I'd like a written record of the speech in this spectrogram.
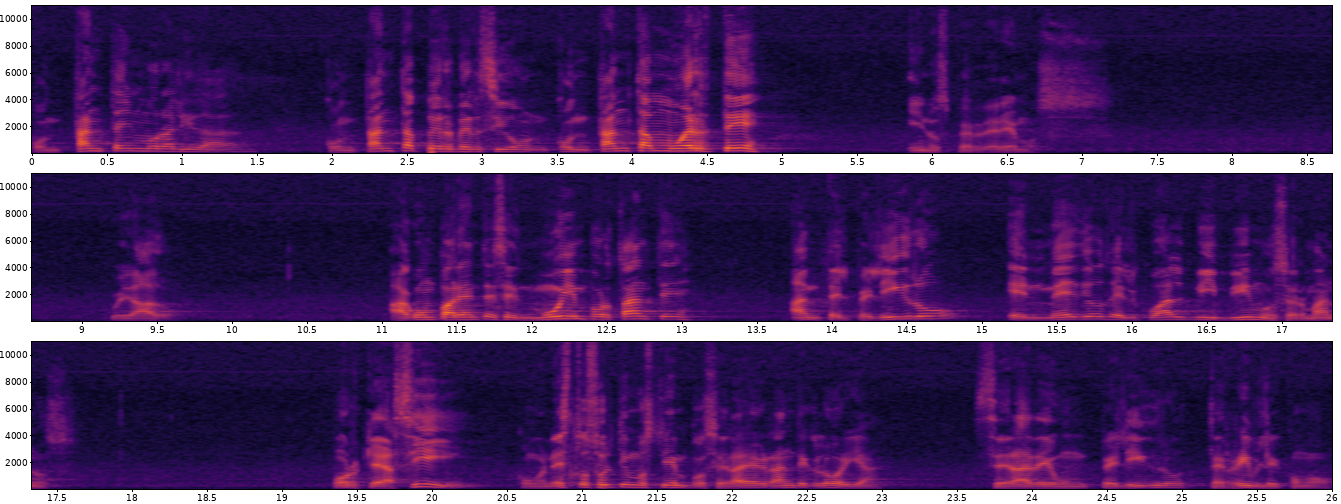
con tanta inmoralidad, con tanta perversión, con tanta muerte, y nos perderemos. Cuidado. Hago un paréntesis muy importante ante el peligro en medio del cual vivimos, hermanos. Porque así como en estos últimos tiempos será de grande gloria, será de un peligro terrible, como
